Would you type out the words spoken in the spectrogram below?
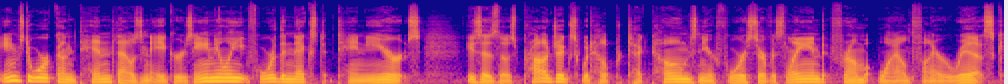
aims to work on 10,000 acres annually for the next 10 years. He says those projects would help protect homes near Forest Service land from wildfire risk.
